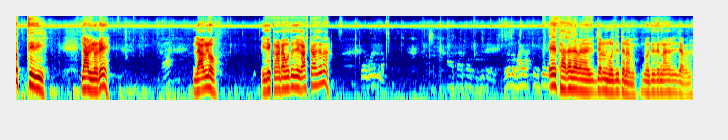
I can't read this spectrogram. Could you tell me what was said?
ওত্তেরি লাগল রে। লাগল। এই যে কাঁটা মতো যে গাছটা আছে না? এ থাকা যাবে না চলো নদীতে নামি। নদীতে না যাবে না।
